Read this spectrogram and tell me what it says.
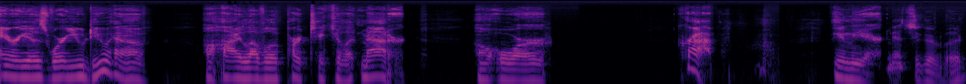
areas where you do have a high level of particulate matter uh, or crap in the air. That's a good word.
